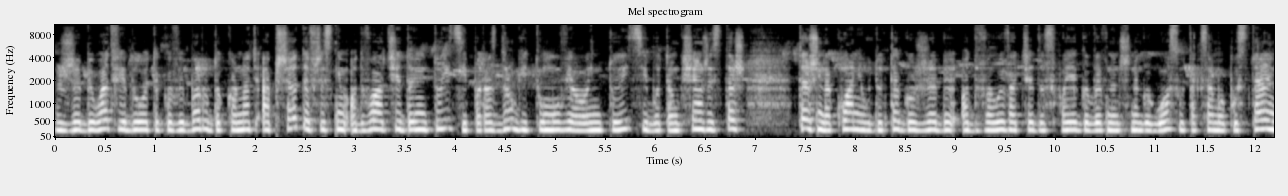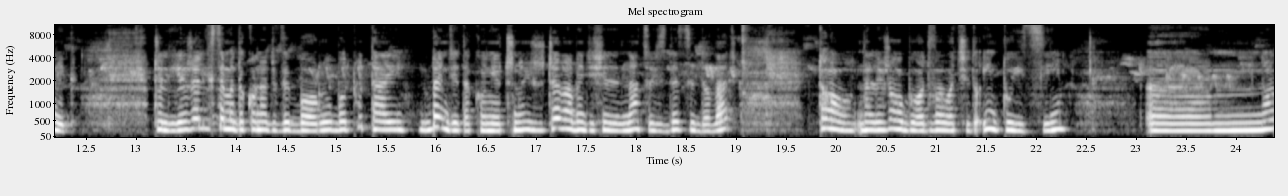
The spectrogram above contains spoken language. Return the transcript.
żeby łatwiej było tego wyboru dokonać, a przede wszystkim odwołać się do intuicji. Po raz drugi tu mówię o intuicji, bo tam księżyc też, też nakłaniał do tego, żeby odwoływać się do swojego wewnętrznego głosu, tak samo pustelnik. Czyli jeżeli chcemy dokonać wyboru, bo tutaj będzie ta konieczność, że trzeba będzie się na coś zdecydować, to należałoby odwołać się do intuicji. No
